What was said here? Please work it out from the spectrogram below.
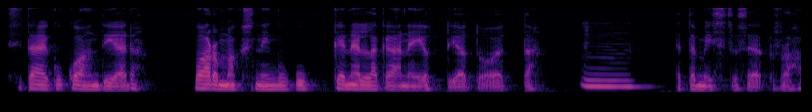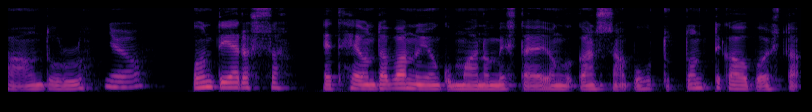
Sitä ei kukaan tiedä. Varmaksi niin kuin kenelläkään ei ole tietoa, että, Mm. että mistä se raha on tullut. Joo. On tiedossa, että he on tavannut jonkun maanomistajan, jonka kanssa on puhuttu tonttikaupoista,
